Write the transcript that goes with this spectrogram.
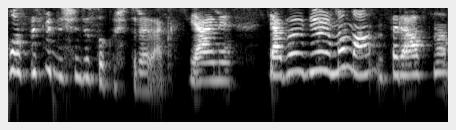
pozitif bir düşünce sokuşturarak. Yani ya böyle diyorum ama mesela aslında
